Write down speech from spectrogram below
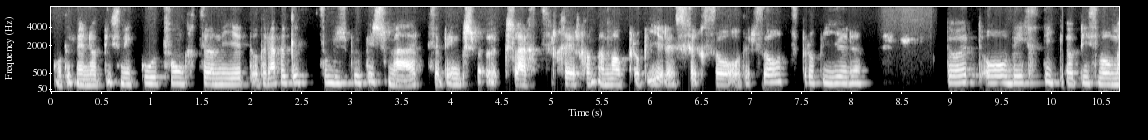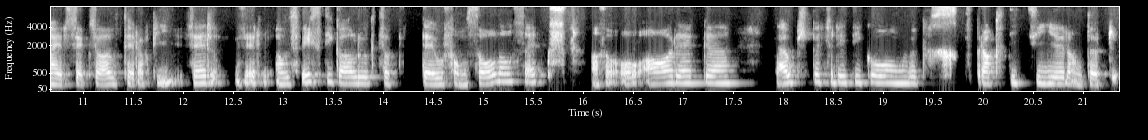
oder wenn etwas nicht gut funktioniert oder eben zum Beispiel bei Schmerzen, beim Geschlechtsverkehr kann man mal probieren, es vielleicht so oder so zu probieren dort auch wichtig, etwas, was man in der Sexualtherapie sehr, sehr als wichtig anschaut, so Teil vom Solo-Sex, also auch anregen, Selbstbefriedigung wirklich zu praktizieren und dort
